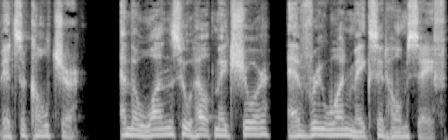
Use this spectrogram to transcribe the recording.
it's a culture. And the ones who help make sure everyone makes it home safe.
